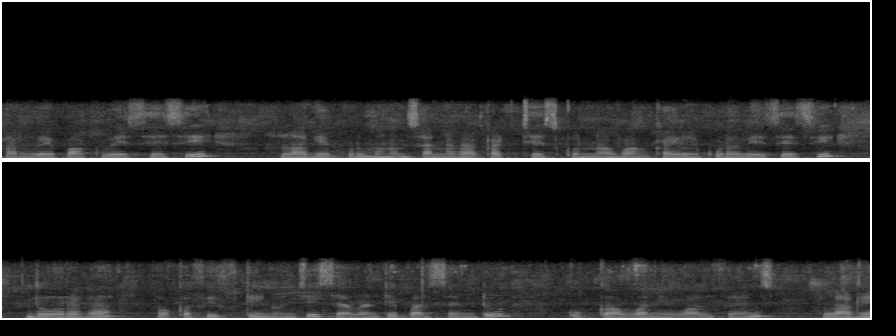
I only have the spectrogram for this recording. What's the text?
కరివేపాకు వేసేసి అలాగే ఇప్పుడు మనం సన్నగా కట్ చేసుకున్న వంకాయలను కూడా వేసేసి దూరగా ఒక ఫిఫ్టీ నుంచి సెవెంటీ పర్సెంట్ కుక్ అవ్వనివ్వాలి ఫ్రెండ్స్. అలాగే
